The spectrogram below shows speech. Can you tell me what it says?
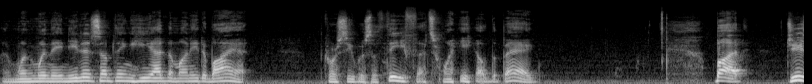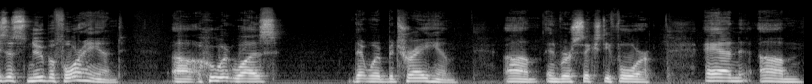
And when, when they needed something, he had the money to buy it. Of course, he was a thief. That's why he held the bag. But Jesus knew beforehand uh, who it was that would betray him um, in verse 64. And um,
